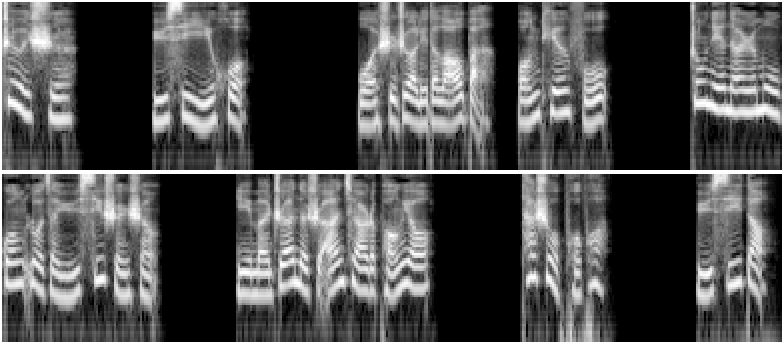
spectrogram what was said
这位是？于西疑惑。我是这里的老板黄天福。中年男人目光落在于西身上。你们真的是安琪儿的朋友？她是我婆婆。于西道。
